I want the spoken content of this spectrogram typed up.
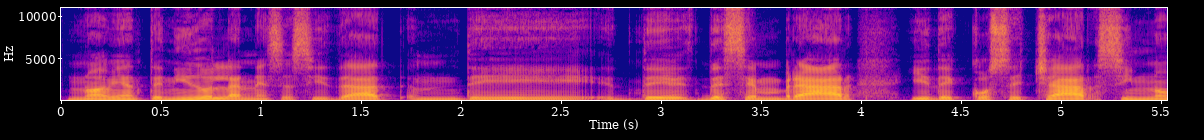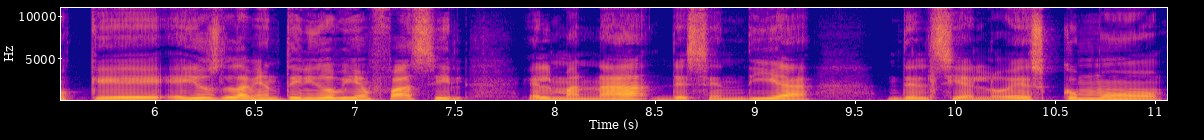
no habían tenido la necesidad de, de, sembrar y de cosechar, sino que ellos la habían tenido bien fácil. El maná descendía del cielo. Es como,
